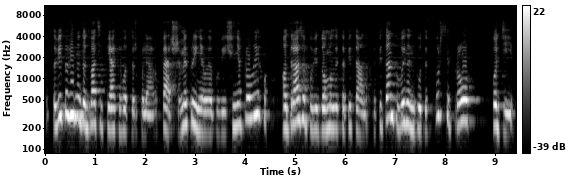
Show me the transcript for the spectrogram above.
Тобто, відповідно до 25-го циркуляру. Перше, ми прийняли оповіщення про лихо, одразу повідомили капітана. Капітан повинен бути в курсі про події.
